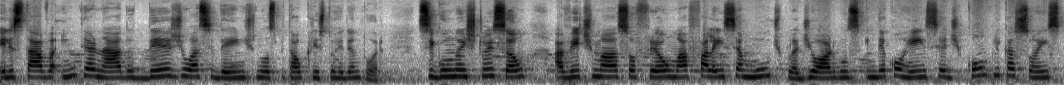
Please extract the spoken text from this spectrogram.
Ele estava internado desde o acidente no Hospital Cristo Redentor. Segundo a instituição, a vítima sofreu uma falência múltipla de órgãos em decorrência de complicações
